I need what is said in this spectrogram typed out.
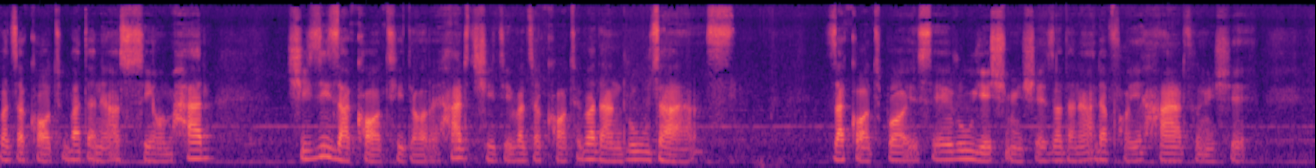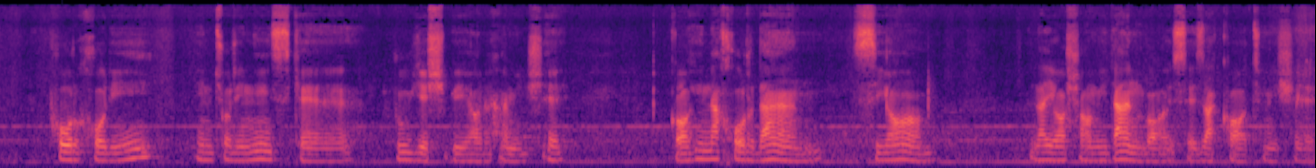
و زکات بدن از سیام هر چیزی زکاتی داره هر چیزی و زکات بدن روزه است. زکات باعث رویش میشه زدن علف های حرز میشه. پرخوری اینطوری نیست که رویش بیاره همیشه. گاهی نخوردن سیام نیاشامیدن باعث زکات میشه.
